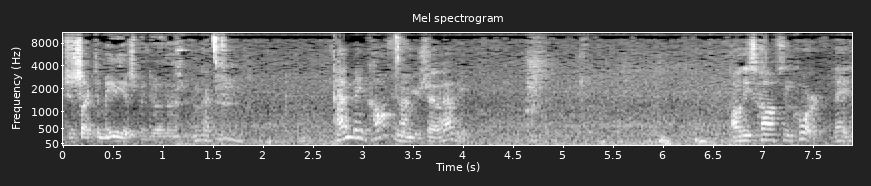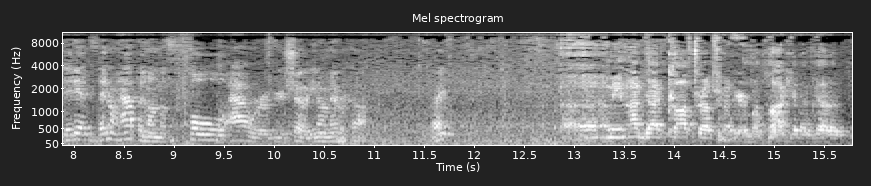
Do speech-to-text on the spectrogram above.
just like the media's been doing that. Okay. Haven't been coughing on your show, have you? All these coughs in court, they, they, they don't happen on the full hour of your show. You don't ever cough, right? Uh, I mean, I've got cough drops right here in my pocket. I've got a,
